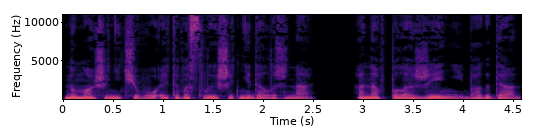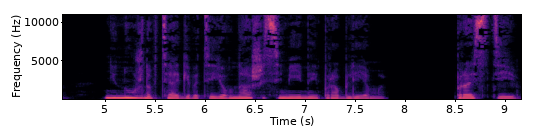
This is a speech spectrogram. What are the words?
но Маша ничего этого слышать не должна. Она в положении, Богдан. Не нужно втягивать ее в наши семейные проблемы. Прости,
